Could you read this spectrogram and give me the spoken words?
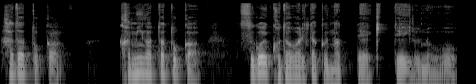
肌とか髪型とかすごいこだわりたくなってきているのを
